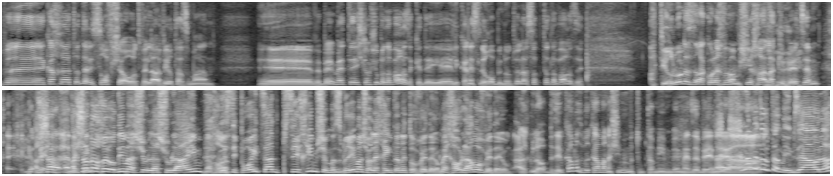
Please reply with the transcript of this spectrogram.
וככה, אתה יודע, לשרוף שעות ולהעביר את הזמן. אה, ובאמת השתמשו בדבר הזה כדי אה, להיכנס לרובינות ולעשות את הדבר הזה. הטרלול הזה רק הולך וממשיך הלאה, כי בעצם... אה, עכשיו, אנשים- עכשיו אנחנו יורדים מהשו- לשוליים, נכון. לסיפורי צד פסיכיים שמסבירים משהו על איך האינטרנט עובד היום, איך העולם עובד היום. על- לא, זה בעיקר מסביר כמה אנשים הם מטומטמים, באמת, זה בעיניי... ה- לא מטומטמים, זה העולם,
